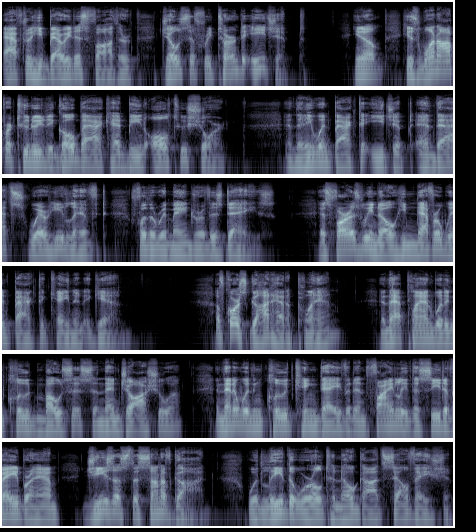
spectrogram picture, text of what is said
After he buried his father, Joseph returned to Egypt. You know, his one opportunity to go back had been all too short, and then he went back to Egypt, and that's where he lived for the remainder of his days. As far as we know, he never went back to Canaan again. Of course, God had a plan, and that plan would include Moses and then Joshua, and then it would include King David, and finally the seed of Abraham, Jesus, the Son of God, would lead the world to know God's salvation.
